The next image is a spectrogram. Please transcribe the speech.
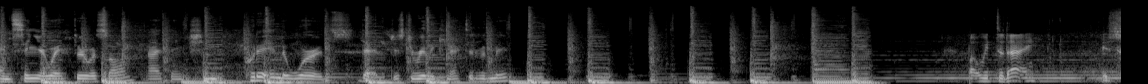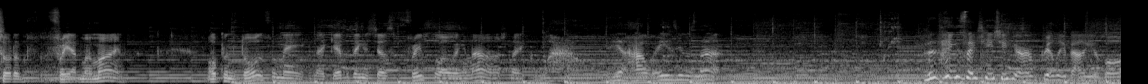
and sing your way through a song. I think she put it into words that just really connected with me. But with today, it sort of free up my mind. Opened the doors for me, like everything is just free flowing now. It's like, wow, yeah, how easy was that? The things they teach you here are really valuable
